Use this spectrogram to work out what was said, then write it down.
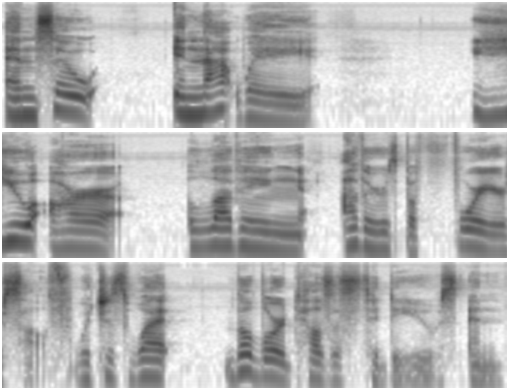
And so, in that way, you are loving others before yourself, which is what the Lord tells us to do. And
